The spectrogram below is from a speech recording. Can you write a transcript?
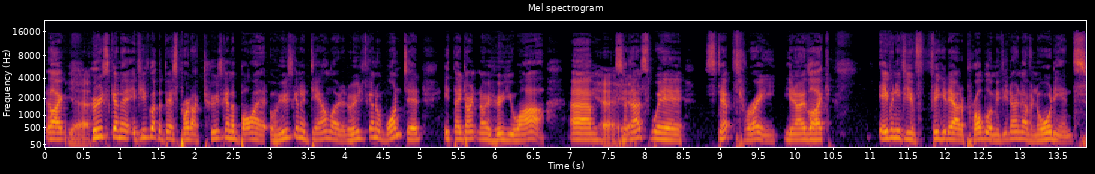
Like yeah. who's gonna if you've got the best product, who's gonna buy it or who's gonna download it, or who's gonna want it if they don't know who you are? Um, yeah, so yeah. that's where step three, you know, like even if you've figured out a problem, if you don't have an audience,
